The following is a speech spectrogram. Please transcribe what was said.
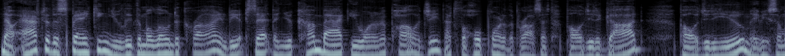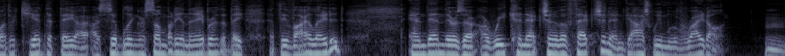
Now, after the spanking, you leave them alone to cry and be upset. Then you come back. You want an apology. That's the whole point of the process. Apology to God, apology to you, maybe some other kid that they, a sibling or somebody in the neighborhood that they that they violated, and then there's a, a reconnection of affection. And gosh, we move right on. Hmm.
